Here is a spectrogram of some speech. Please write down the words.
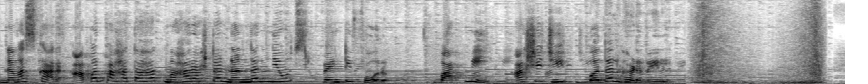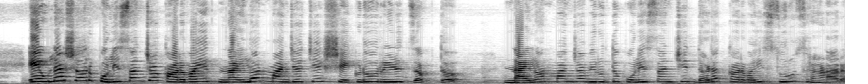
नमस्कार आपण पाहत आहात Maharashtra Nandan news twenty four. बातमी अशीची बदल घडवेल. येवला शहर पोलिसांच्या कारवाईत नायलॉन मांजाचे शेकडो रीळ जप्त. नायलॉन मांजा विरुद्ध पोलिसांची धडक कारवाई सुरूच राहणार.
